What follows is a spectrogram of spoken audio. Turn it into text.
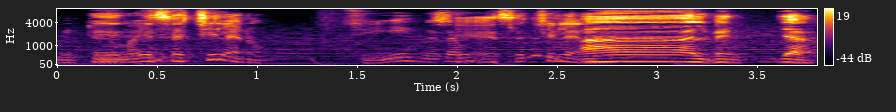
21 de Eh, ese es chileno. Sí, Sí, ese es chileno. Ah, el 20, ya.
